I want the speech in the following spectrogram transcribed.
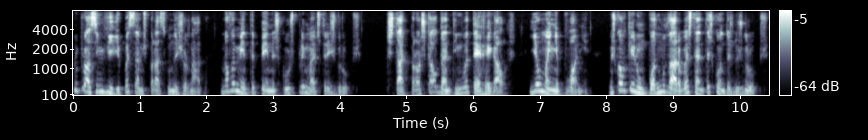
No próximo vídeo passamos para a segunda jornada, novamente apenas com os primeiros três grupos. Destaque para o escaldante Inglaterra e Gales e Alemanha-Polónia, mas qualquer um pode mudar bastante as contas dos grupos.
